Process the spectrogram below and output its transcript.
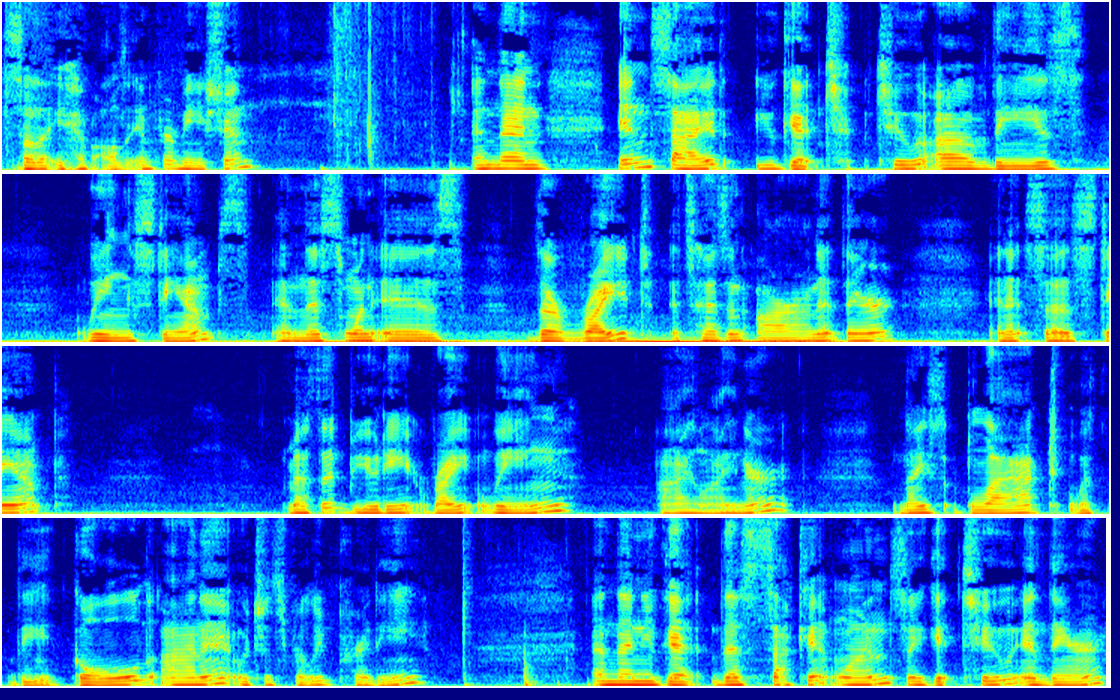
So that you have all the information. And then inside you get two of these wing stamps. And this one is the right. It has an R on it there. And it says stamp Method Beauty Right Wing eyeliner nice black with the gold on it, which is really pretty. And then you get this second one, so you get two in there.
